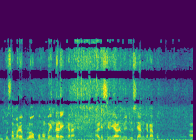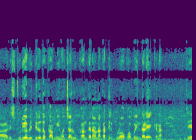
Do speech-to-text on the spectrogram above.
उनको सामने ब्लॉग को हो बई दाड़े कना। म्यूजिशियन को। और स्टूडियो भितर तो कमी हो चालू कानते ना खातिर ब्लॉग हो बन दाड़े जे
